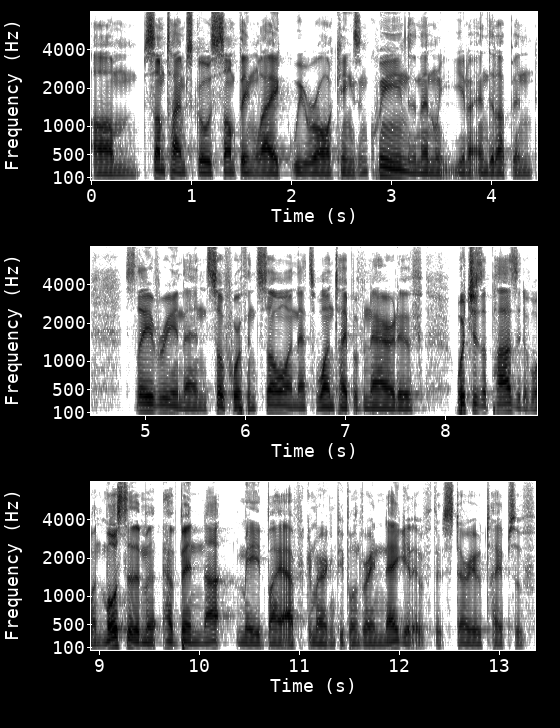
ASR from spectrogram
um, sometimes goes something like we were all kings and queens, and then we you know ended up in slavery, and then so forth and so on. That's one type of narrative, which is a positive one. Most of them have been not made by African American people and very negative. They're stereotypes of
